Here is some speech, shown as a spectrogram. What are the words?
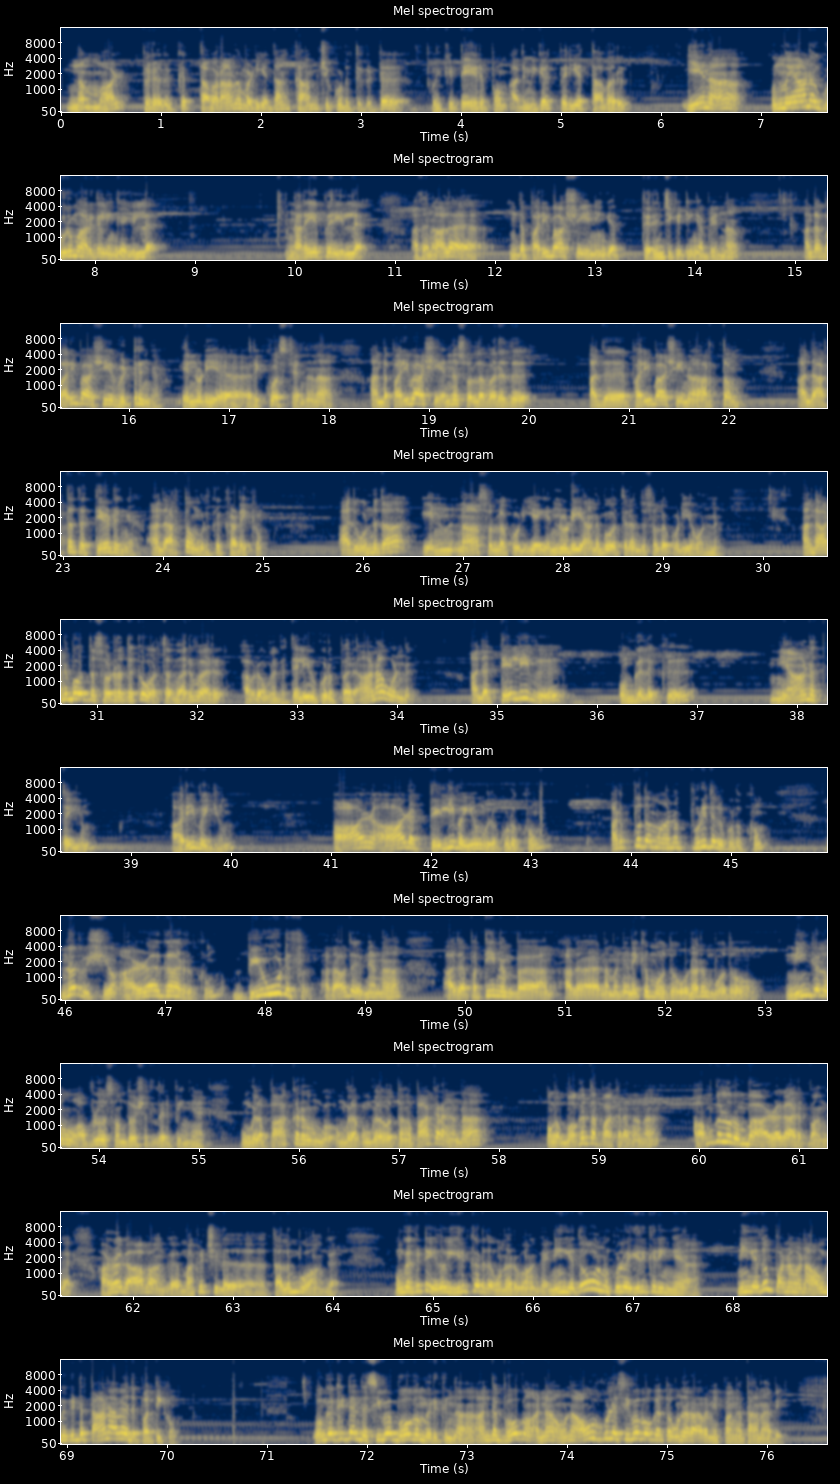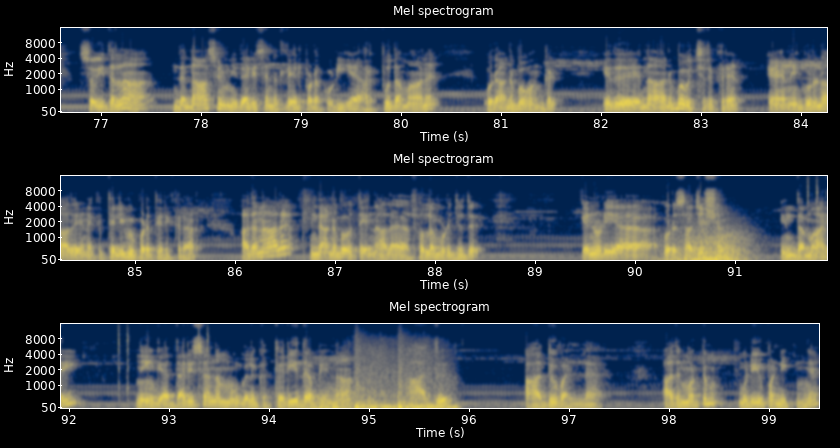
நம்மால் பிறருக்கு தவறான வழியை தான் காமிச்சு கொடுத்துக்கிட்டு போய்க்கிட்டே இருப்போம். அது மிகப்பெரிய தவறு. ஏன்னா உண்மையான குருமார்கள் இங்கே இல்லை. நிறைய பேர் இல்லை. அதனால் இந்த பரிபாஷையை நீங்கள் தெரிஞ்சுக்கிட்டீங்க அப்படின்னா அந்த பரிபாஷையை விட்டுருங்க. என்னுடைய ரிக்வஸ்ட் என்னென்னா அந்த பரிபாஷை என்ன சொல்ல வருது? அது பரிபாஷையின் அர்த்தம் அந்த அர்த்தத்தை தேடுங்க. அந்த அர்த்தம் உங்களுக்கு கிடைக்கும். அது ஒன்று தான் என் நான் சொல்லக்கூடிய என்னுடைய அனுபவத்திலேருந்து சொல்லக்கூடிய ஒன்று அந்த அனுபவத்தை சொல்கிறதுக்கு ஒருத்தர் வருவார் அவர் உங்களுக்கு தெளிவு கொடுப்பார். ஆனால் ஒன்று அந்த தெளிவு உங்களுக்கு ஞானத்தையும் அறிவையும் ஆழ ஆழ தெளிவையும் உங்களுக்கு கொடுக்கும் அற்புதமான புரிதல் கொடுக்கும். இன்னொரு விஷயம் அழகாக இருக்கும் பியூட்டிஃபுல் அதாவது என்னென்னா அதை பற்றி நம்ம அதை நம்ம நினைக்கும் போதும் உணரும் போதும் நீங்களும் அவ்வளோ சந்தோஷத்தில் இருப்பீங்க. உங்களை பார்க்குறவங்க உங்களை உங்களை ஒருத்தவங்க பார்க்குறாங்கன்னா உங்கள் முகத்தை பார்க்குறாங்கன்னா அவங்களும் ரொம்ப அழகாக இருப்பாங்க அழகாவாங்க மகிழ்ச்சியில் தழும்புவாங்க. உங்ககிட்ட ஏதோ இருக்கிறத உணருவாங்க. நீங்கள் ஏதோ ஒன்றுக்குள்ளே இருக்கிறீங்க. நீங்கள் எதுவும் பண்ண வேணாம். அவங்கக்கிட்ட தானாகவே அது பற்றிக்கும் உங்ககிட்ட அந்த சிவபோகம் இருக்குன்னா அந்த போகம் அண்ணா ஒன்று அவங்களுக்குள்ளே சிவபோகத்தை உணர ஆரம்பிப்பாங்க தானாகவே ஸோ இதெல்லாம் இந்த நாசினி தரிசனத்தில் ஏற்படக்கூடிய அற்புதமான ஒரு அனுபவங்கள். இது நான் அனுபவிச்சிருக்கிறேன். என் குருநாதர் எனக்கு தெளிவுபடுத்தி இருக்கிறார். அதனால் இந்த அனுபவத்தை என்னால் சொல்ல முடிஞ்சது. என்னுடைய ஒரு சஜஷன் இந்த மாதிரி நீங்கள் தரிசனம் உங்களுக்கு தெரியுது அப்படின்னா அது அதுவல்ல. அது மட்டும் முடிவு பண்ணிக்கோங்க.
